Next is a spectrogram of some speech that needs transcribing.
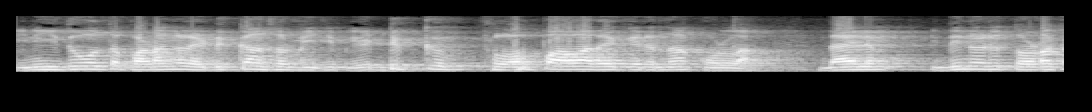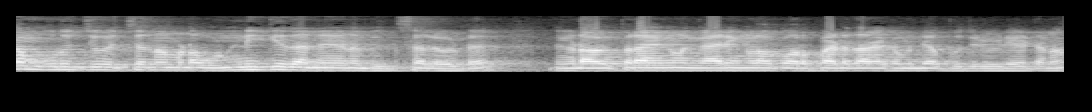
ഇനി ഇതുപോലത്തെ പടങ്ങൾ എടുക്കാൻ ശ്രമിക്കും. എടുക്കും. ഫ്ലോപ്പ് ആവാതെയൊക്കെ ഇരുന്നാൽ കൊള്ളാം. എന്തായാലും ഇതിനൊരു തുടക്കം കുറിച്ച് വെച്ച് നമ്മുടെ ഉണ്ണിക്ക് തന്നെയാണ് ബിഗ് സലോട്ട് നിങ്ങളുടെ അഭിപ്രായങ്ങളും കാര്യങ്ങളൊക്കെ ഉറപ്പായിട്ട് താഴെ കമന്റ് പുതിയ വീഡിയോ ആയിട്ടാണ്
